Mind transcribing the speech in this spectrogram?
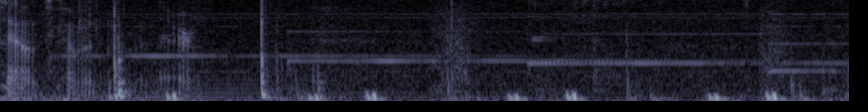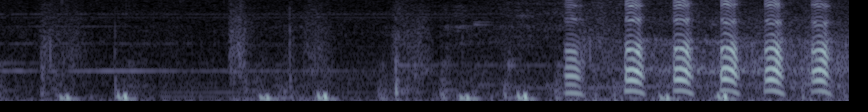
Sounds coming from there. Oh, oh, oh,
